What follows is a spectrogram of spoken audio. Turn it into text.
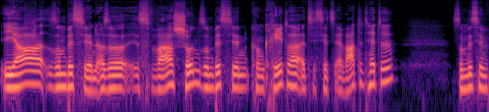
Ja, so ein bisschen. Also es war schon so ein bisschen konkreter, als ich es jetzt erwartet hätte. So ein bisschen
